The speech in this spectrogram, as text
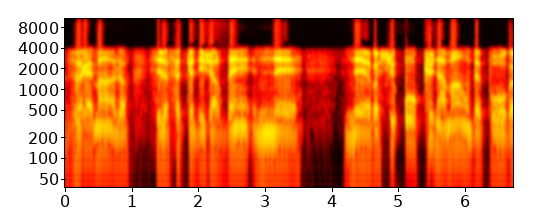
vraiment là, c'est le fait que Desjardins n'ait n'ait reçu aucune amende pour.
